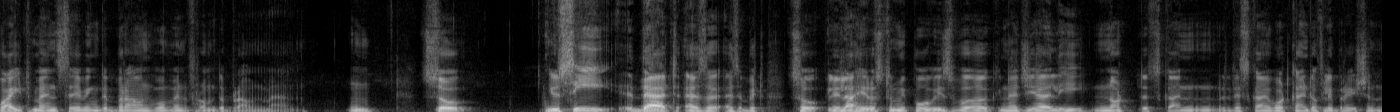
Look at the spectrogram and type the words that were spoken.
white man saving the brown woman from the brown man so you see that as a as a but so Elaheh Rostami Povey's work Nadje Ali not this kind this kind what kind of liberation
